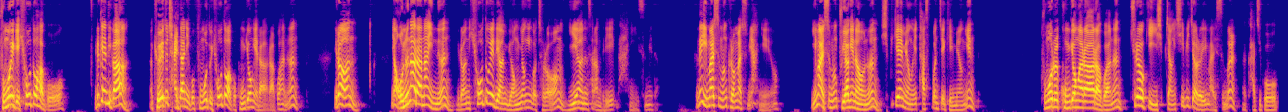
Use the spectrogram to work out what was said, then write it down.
부모에게 효도하고 이렇게 네가 교회도 잘 다니고 부모도 효도하고 공경해라라고 하는 이런 그냥 어느 나라나 있는 이런 효도에 대한 명령인 것처럼 이해하는 사람들이 많이 있습니다. 근데 이 말씀은 그런 말씀이 아니에요. 이 말씀은 구약에 나오는 10계명의 다섯 번째 계명인 부모를 공경하라라고 하는 출애굽기 20장 12절의 말씀을 가지고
